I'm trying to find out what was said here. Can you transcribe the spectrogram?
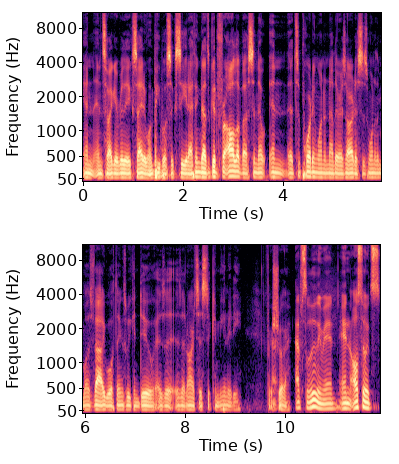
and and so I get really excited when people succeed. I think that's good for all of us, and that and that supporting one another as artists is one of the most valuable things we can do as a as an artistic community, for sure. Absolutely, man. And also, it's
